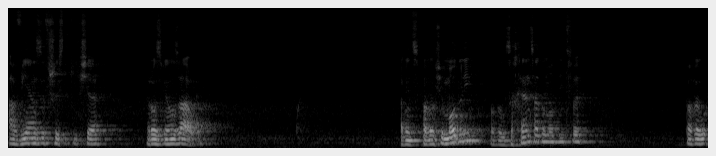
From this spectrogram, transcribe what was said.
a więzy wszystkich się rozwiązały. A więc Paweł się modli, Paweł zachęca do modlitwy, Paweł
